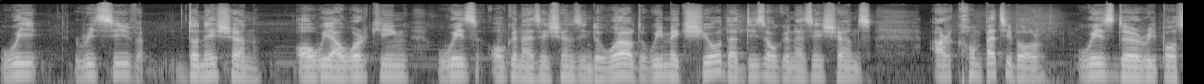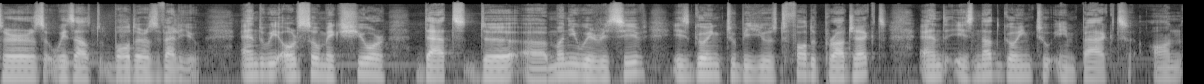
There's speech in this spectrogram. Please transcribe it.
we receive donation or we are working with organizations in the world, we make sure that these organizations are compatible with the Reporters Without Borders value and we also make sure that the uh, money we receive is going to be used for the project and is not going to impact on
